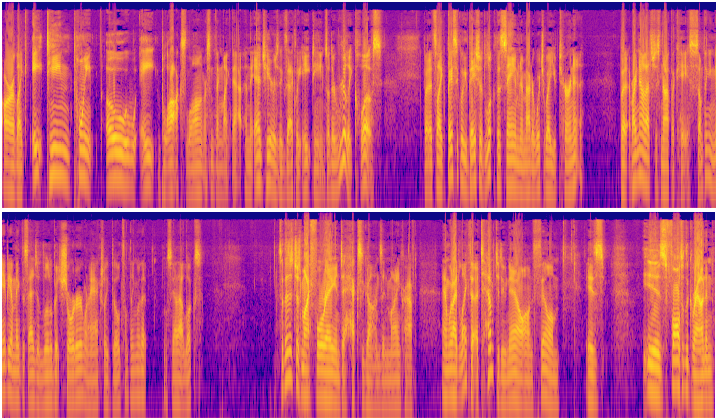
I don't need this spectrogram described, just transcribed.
are like 18.08 blocks long or something like that. And the edge here is exactly 18, so they're really close. But it's like basically they should look the same no matter which way you turn it. But right now that's just not the case. So I'm thinking maybe I'll make this edge a little bit shorter when I actually build something with it. We'll see how that looks. So this is just my foray into hexagons in Minecraft. And what I'd like to attempt to do now on film is is fall to the ground and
